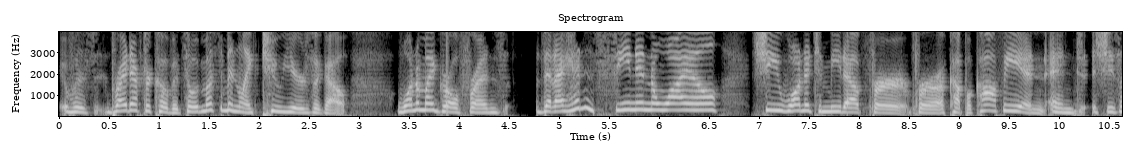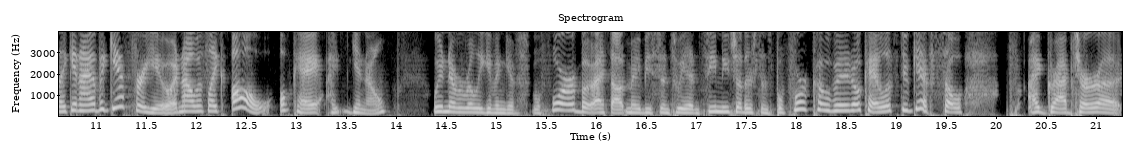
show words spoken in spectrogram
it was right after covid so it must have been like two years ago one of my girlfriends that I hadn't seen in a while. She wanted to meet up for for a cup of coffee and and she's like, "And I have a gift for you." And I was like, "Oh, okay." I you know, we'd never really given gifts before, but I thought maybe since we hadn't seen each other since before COVID, okay, let's do gifts. So I grabbed her a,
